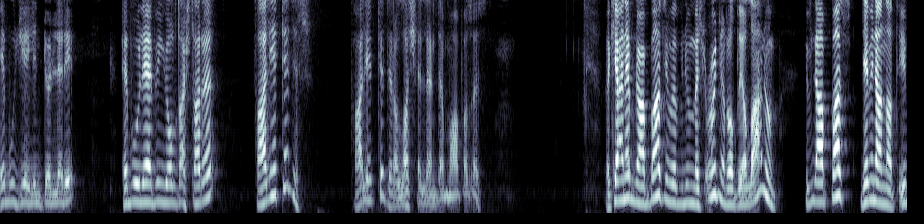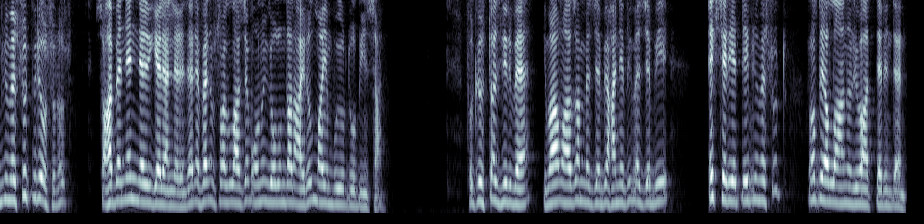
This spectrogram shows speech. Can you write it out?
Ebu Cehil'in dölleri, Ebu Leheb'in yoldaşları faaliyettedir. Faaliyettedir. Allah şerlerinden muhafaza etsin. Ve kâne İbn Abbas ve İbn Mes'ud radıyallahu anhum. İbn Abbas demin anlattı. İbn Mesud biliyorsunuz sahabenin en ileri gelenlerinden Efendimiz sallallahu aleyhi ve sellem onun yolundan ayrılmayın buyurduğu bir insan. Fıkıhta zirve, İmam-ı Azam mezhebi, Hanefi mezhebi ekseriyetle İbn Mesud radıyallahu anh'ın rivayetlerinden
